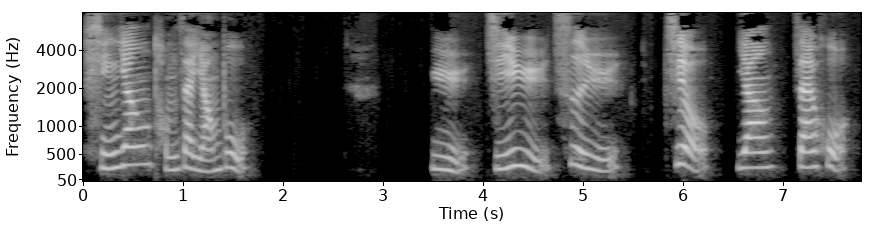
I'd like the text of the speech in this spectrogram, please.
行央同在阳部。雨给予赐予救殃灾祸。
